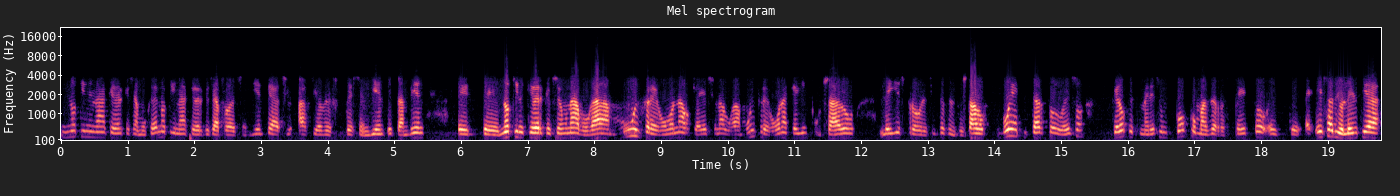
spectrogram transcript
no tiene nada que ver que sea mujer, no tiene nada que ver que sea afrodescendiente, hacia también, este, no tiene que ver que sea una abogada muy fregona o que haya sido una abogada muy fregona que haya impulsado leyes progresistas en su estado. Voy a quitar todo eso, creo que se merece un poco más de respeto, este, esa violencia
